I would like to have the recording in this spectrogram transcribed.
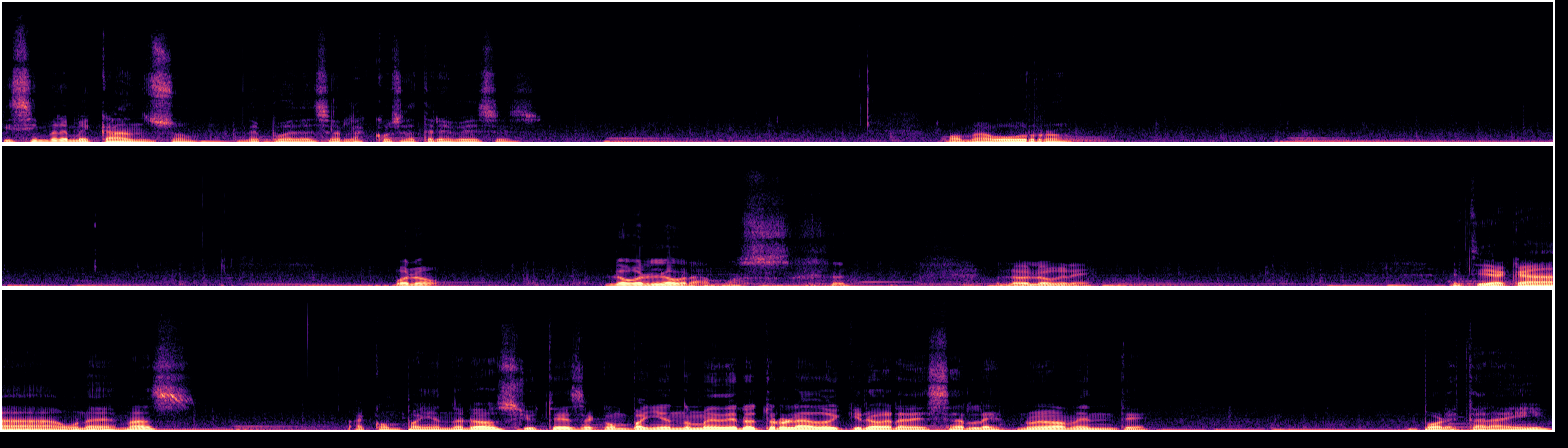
que siempre me canso después de hacer las cosas tres veces. O me aburro. Bueno, lo logramos. lo logré. Estoy acá una vez más, acompañándolos y ustedes acompañándome del otro lado y quiero agradecerles nuevamente por estar ahí.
